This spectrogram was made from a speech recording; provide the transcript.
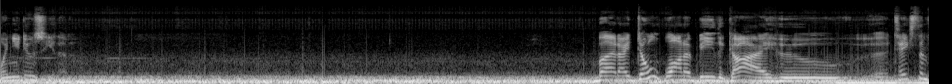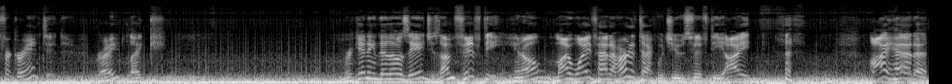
when you do see them. But I don't want to be the guy who uh, takes them for granted, right? Like, we're getting to those ages. I'm 50, you know? My wife had a heart attack when she was 50. I. I had a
